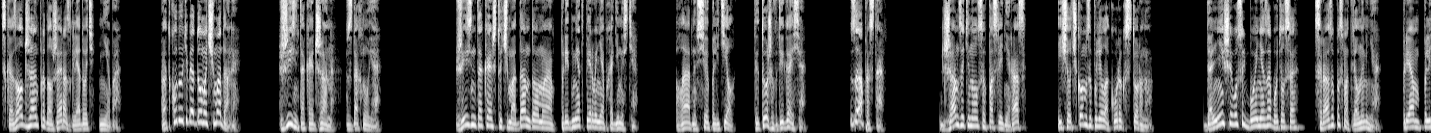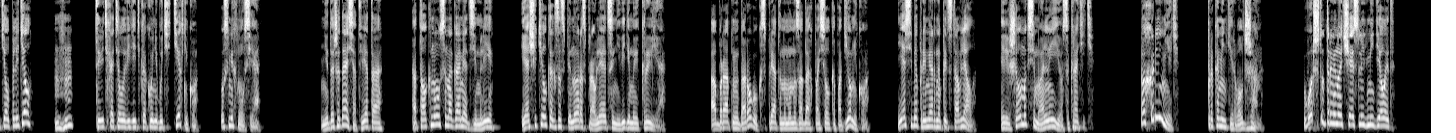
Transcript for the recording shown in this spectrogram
Сказал Джан, продолжая разглядывать небо. «Откуда у тебя дома чемоданы?» «Жизнь такая, Джан», — вздохнул я. «Жизнь такая, что чемодан дома — предмет первой необходимости. Ладно, все, я полетел. Ты тоже выдвигайся». «Запросто». Джан затянулся в последний раз и щелчком запулил окурок в сторону. Дальнейшей его судьбой не озаботился, сразу посмотрел на меня. «Прям полетел-полетел?» «Угу. Ты ведь хотел увидеть какую-нибудь технику?» Усмехнулся я. Не дожидаясь ответа, оттолкнулся ногами от земли и ощутил, как за спиной расправляются невидимые крылья. Обратную дорогу к спрятанному на задах поселка подъемнику я себе примерно представлял и решил максимально ее сократить. «Охренеть!» – прокомментировал Джан. «Вот что травяной чай с людьми делает.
